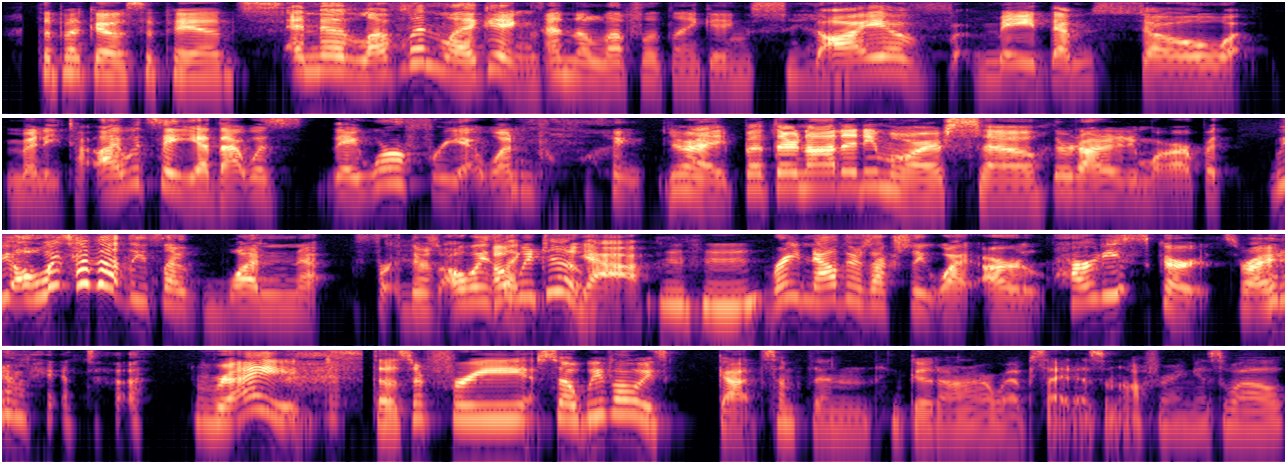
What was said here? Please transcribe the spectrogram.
the Pagosa pants. and the Loveland leggings. and the Loveland leggings. yeah. I have made them so many times. I would say, yeah, that was they were free at one point. Right, but they're not anymore. So They're not anymore, but we always have at least like one. For, there's always Oh, like we do. yeah. Mm-hmm. Right now, there's actually what our party skirts, right, Amanda? Right. Those are free. So we've always got something good on our website as an offering as well.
